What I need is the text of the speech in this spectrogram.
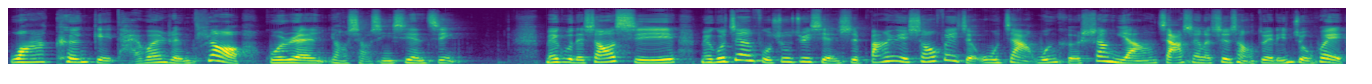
挖坑给台湾人跳，国人要小心陷阱。美股的消息，美国政府数据显示，八月消费者物价温和上扬，加深了市场对联准会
